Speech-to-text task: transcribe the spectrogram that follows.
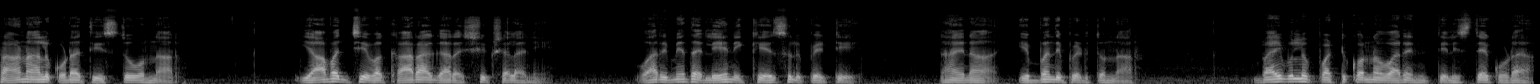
ప్రాణాలు కూడా తీస్తూ ఉన్నారు. యావజ్జీవ కారాగార శిక్షలని వారి మీద లేని కేసులు పెట్టి ఆయన ఇబ్బంది పెడుతున్నారు. బైబిల్ పట్టుకున్న వారిని తెలిస్తే కూడా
